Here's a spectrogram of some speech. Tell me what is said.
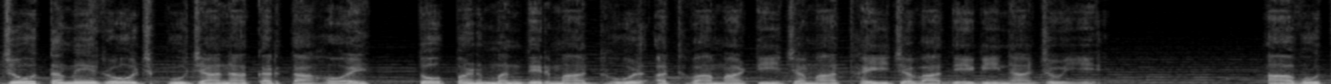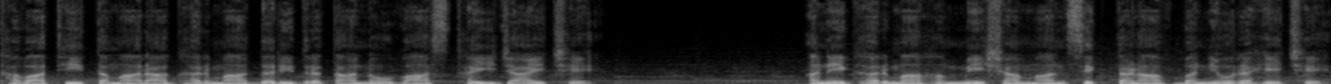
જો તમે રોજ પૂજા ના કરતા હોય, તો પણ મંદિરમાં ધૂળ અથવા માટી જમા થઈ જવા દેવી ના જોઈએ. આવું થવાથી તમારા ઘરમાં દરિદ્રતાનો વાસ થઈ જાય છે. અને ઘરમાં હંમેશા માનસિક તણાવ બન્યો રહે છે.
